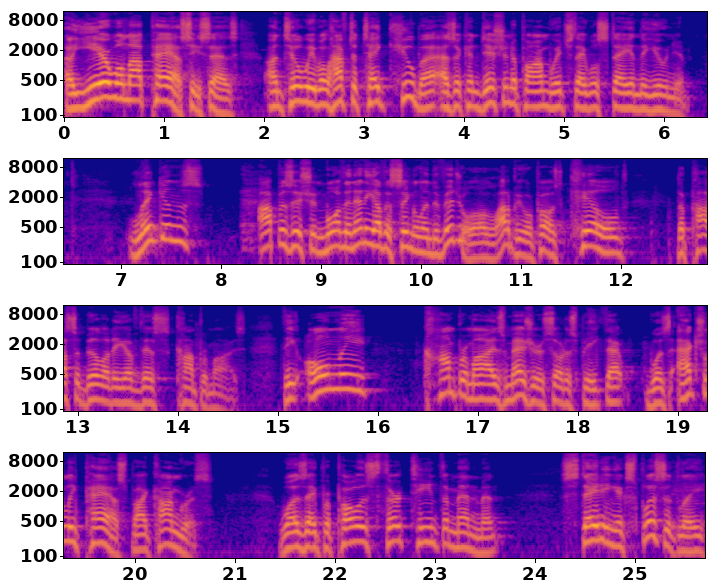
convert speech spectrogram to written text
a year will not pass, he says, until we will have to take Cuba as a condition upon which they will stay in the Union. Lincoln's opposition, more than any other single individual, a lot of people opposed, killed the possibility of this compromise. The only compromise measure, so to speak, that was actually passed by Congress was a proposed 13th Amendment stating explicitly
